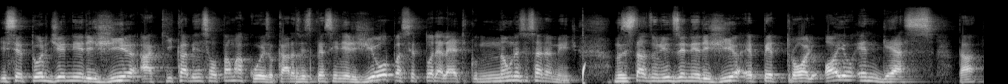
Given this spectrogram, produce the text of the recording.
e setor de energia. Aqui cabe ressaltar uma coisa: o cara às vezes pensa em energia, opa, setor elétrico. Não necessariamente. Nos Estados Unidos, energia é petróleo, oil and gas, tá?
